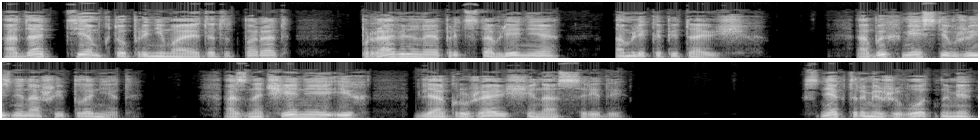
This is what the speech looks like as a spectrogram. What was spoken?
А дать тем, кто принимает этот парад, правильное представление о млекопитающих об их месте в жизни нашей планеты, о значении их для окружающей нас среды. С некоторыми животными,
